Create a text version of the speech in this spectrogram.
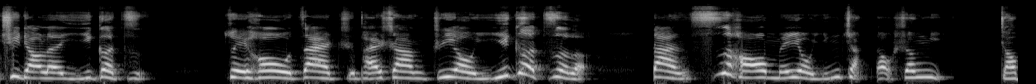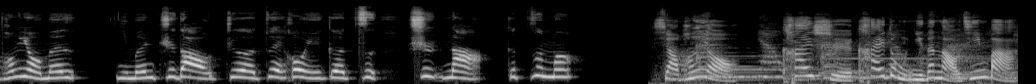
去掉了一个字，最后在纸牌上只有一个字了，但丝毫没有影响到生意。小朋友们，你们知道这最后一个字是哪个字吗？小朋友，开始开动你的脑筋吧！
